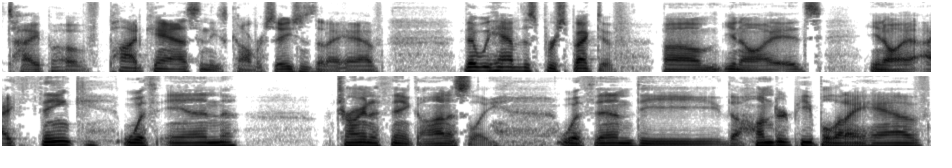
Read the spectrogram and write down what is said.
type of podcast and these conversations that I have, that we have this perspective. Um, you know, it's you know, I think within trying to think honestly, within the the hundred people that I have,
